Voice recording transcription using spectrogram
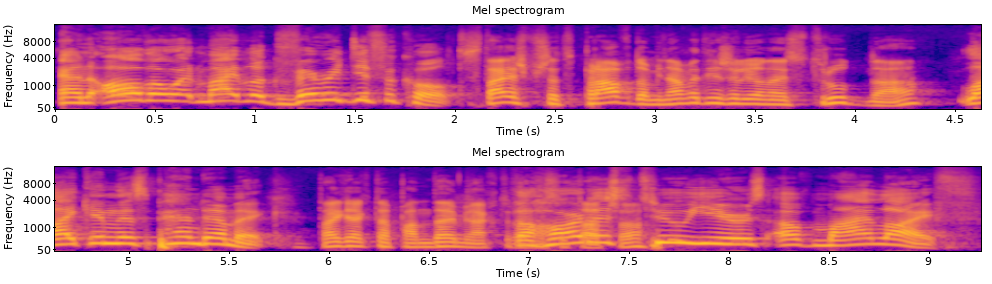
and although it might look very difficult, stajesz przed prawdą i nawet jeżeli ona jest trudna, like in this pandemic, tak jak ta pandemia, która the nas hardest otacza, two years of my life,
